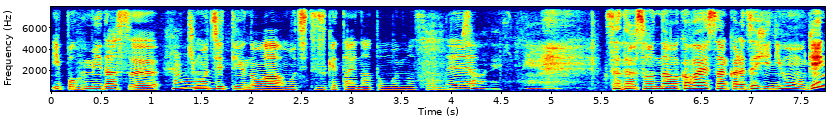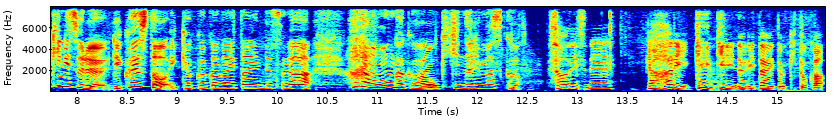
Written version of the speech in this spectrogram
一歩踏み出すうん気持ちっていうのは持ち続けたいなと思いますよね。そうですね。さあではそんな若林さんからぜひ日本を元気にするリクエスト一曲伺いたいんですが普段音楽はお聞きになりますか？そうですね。やはり元気になりたい時とか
